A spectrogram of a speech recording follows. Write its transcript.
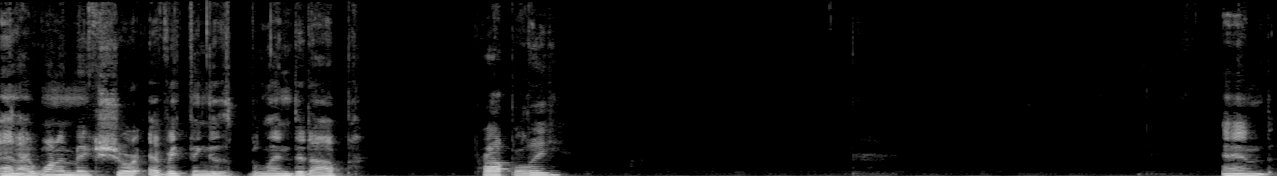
And I want to make sure everything is blended up properly. And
